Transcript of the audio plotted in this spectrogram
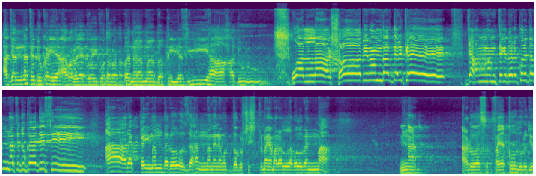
আর জান্নাতে ঢুকাইয়া আবার একই কথা, রব্বানা মা বাকিয়া ফিহা হাদু। ও আল্লাহ, সব ইমানদারদেরকে জাহান্নাম থেকে বের করে জান্নাতে ঢুকাইয়া দিছি। আর একটা ইমানদারও জাহান্নামের মধ্যে অবশিষ্ট নাই, আমার আল্লাহ বলবেন না। না। আরও ফায়াকুল রুজু,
